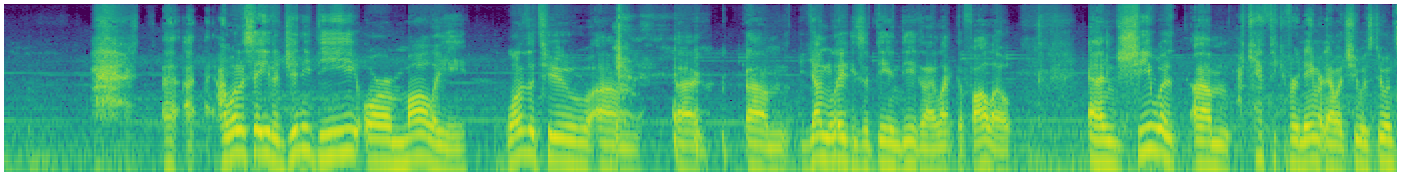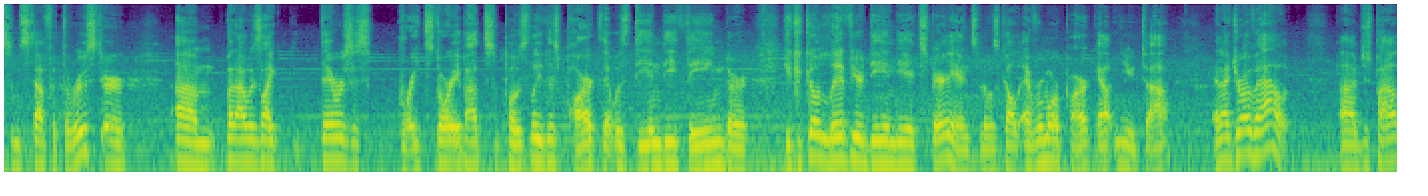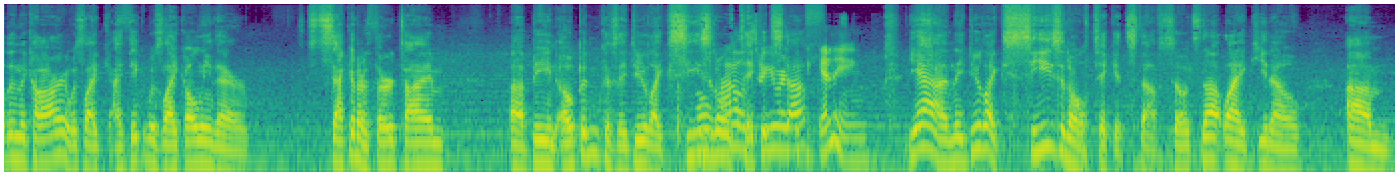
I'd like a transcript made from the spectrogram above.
I, I, want to say either Ginny Di or Molly, one of the two um, uh, um, young ladies of D and D that I like to follow, and she was, um, I can't think of her name right now, but she was doing some stuff with the rooster. Um, but I was like, there was this great story about supposedly this park that was D and D themed, or you could go live your D and D experience, and it was called Evermore Park out in Utah. And I drove out, uh, just piled in the car. It was like I think it was like only their second or third time uh, being open because they do like seasonal oh, wow. ticket so you were stuff. at the beginning. Yeah, and they do like seasonal ticket stuff. So it's not like, you know, um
